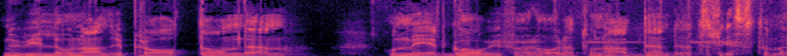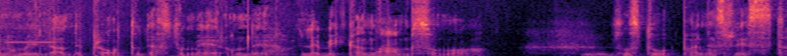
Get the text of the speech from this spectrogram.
Nu ville hon aldrig prata om den. Hon medgav i förhör att hon hade en dödslista men hon ville aldrig prata desto mer om det. Eller vilka namn som var som stod på hennes lista.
